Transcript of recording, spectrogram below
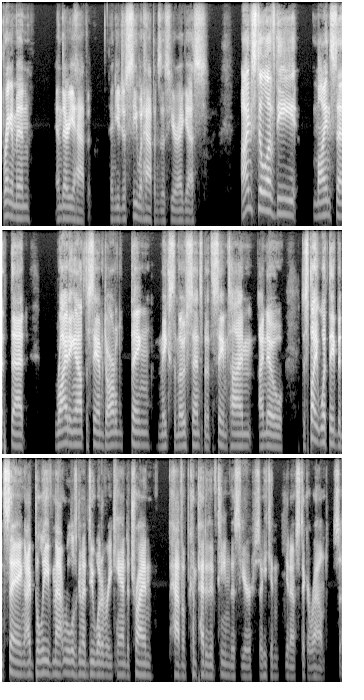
bring them in, and there you have it. And you just see what happens this year, I guess. I'm still of the mindset that riding out the Sam Darnold thing makes the most sense, but at the same time, I know, despite what they've been saying, I believe Matt Rhule is going to do whatever he can to try and have a competitive team this year so he can, you know, stick around. So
